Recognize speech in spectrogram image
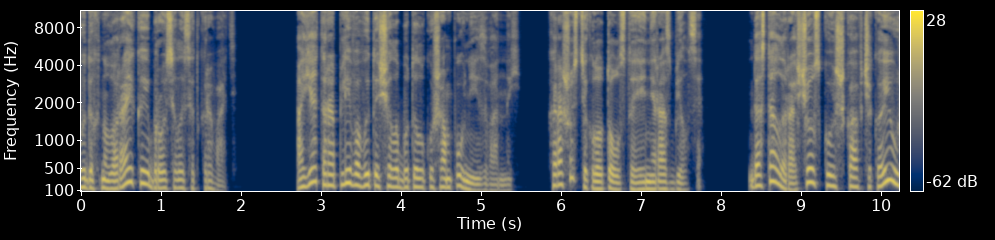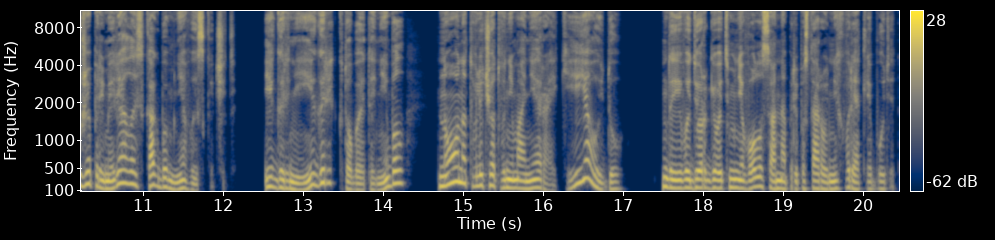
выдохнула Райка и бросилась открывать. А я торопливо вытащила бутылку шампуня из ванной. Хорошо стекло толстое и не разбился. Достала расческу из шкафчика и уже примерялась, как бы мне выскочить. Игорь не Игорь, кто бы это ни был, но он отвлечет внимание Райки, и я уйду. Да и выдергивать мне волосы она при посторонних вряд ли будет.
